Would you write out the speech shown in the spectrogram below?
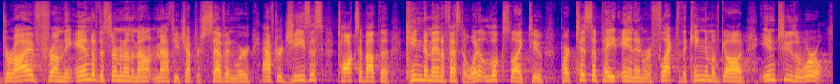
derived from the end of the Sermon on the Mount in Matthew chapter 7, where after Jesus talks about the kingdom manifesto, what it looks like to participate in and reflect the kingdom of God into the world.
